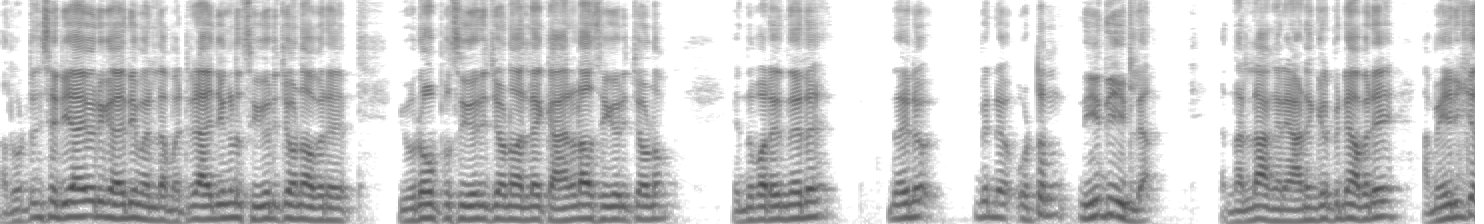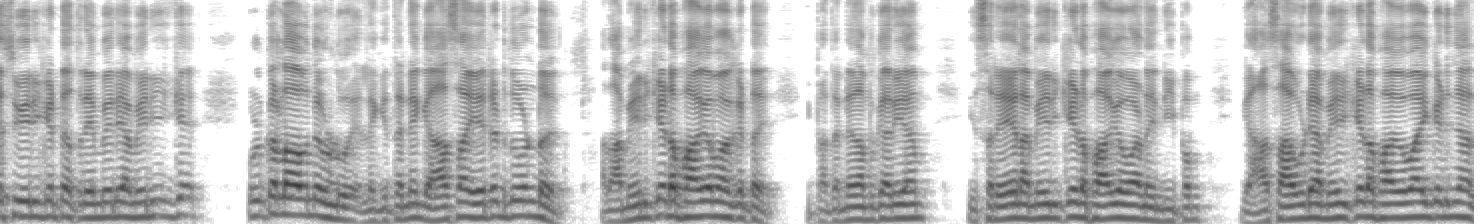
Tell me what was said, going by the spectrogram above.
അതൊട്ടും ശരിയായ ഒരു കാര്യമല്ല. മറ്റു രാജ്യങ്ങൾ സ്വീകരിച്ചോണം അവർ യൂറോപ്പ് സ്വീകരിച്ചോണം അല്ലെ കാനഡ സ്വീകരിച്ചോണം എന്ന് പറയുന്നതിൽ ഇതിൽ പിന്നെ ഒട്ടും നീതിയില്ല. എന്നല്ല അങ്ങനെയാണെങ്കിൽ പിന്നെ അവരെ അമേരിക്ക സ്വീകരിക്കട്ടെ. അത്രയും പേര് അമേരിക്ക ഉൾക്കൊള്ളാവുന്നേ ഉള്ളൂ. അല്ലെങ്കിൽ തന്നെ ഗാസ ഏറ്റെടുത്തുകൊണ്ട് അത് അമേരിക്കയുടെ ഭാഗമാക്കട്ടെ ഇപ്പം തന്നെ നമുക്കറിയാം ഇസ്രയേൽ അമേരിക്കയുടെ ഭാഗമാണ്. ഇനിയിപ്പം ഗാസ അവിടെ അമേരിക്കയുടെ ഭാഗമായി കഴിഞ്ഞാൽ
